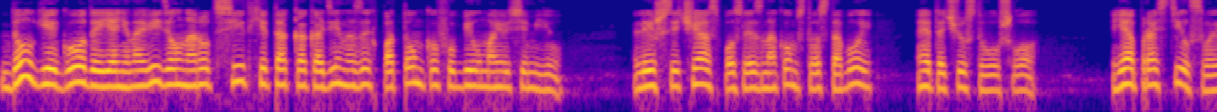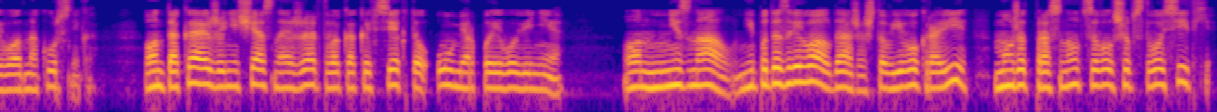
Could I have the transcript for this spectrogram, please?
Долгие годы я ненавидел народ ситхи, так как один из их потомков убил мою семью. Лишь сейчас, после знакомства с тобой, это чувство ушло. Я простил своего однокурсника. Он такая же несчастная жертва, как и все, кто умер по его вине. Он не знал, не подозревал даже, что в его крови может проснуться волшебство ситхи,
